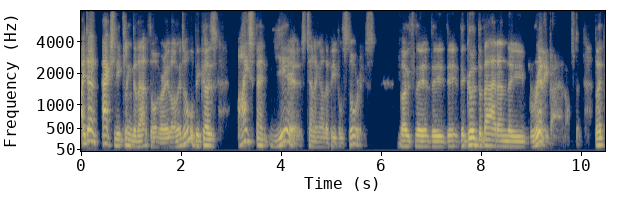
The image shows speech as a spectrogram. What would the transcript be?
I don't actually cling to that thought very long at all because I spent years telling other people's stories, both the the the, the good, the bad, and the really bad often. But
